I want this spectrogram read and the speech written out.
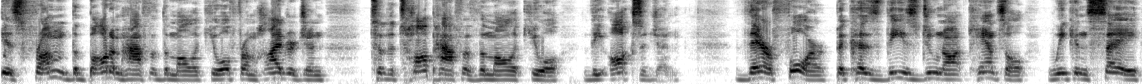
is from the bottom half of the molecule, from hydrogen, to the top half of the molecule, the oxygen. Therefore, because these do not cancel, we can say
